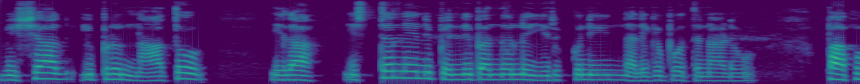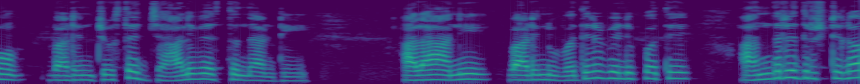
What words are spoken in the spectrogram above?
విశాల్ ఇప్పుడు నాతో ఇలా ఇష్టం లేని పెళ్ళి బంధంలో ఇరుక్కుని నలిగిపోతున్నాడు. పాపం వాడిని చూస్తే జాలి వేస్తుంది ఆంటీ. అలా అని వాడిని వదిలి వెళ్ళిపోతే అందరి దృష్టిలో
